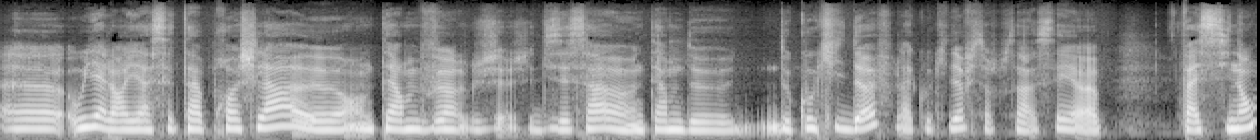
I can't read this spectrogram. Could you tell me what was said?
Euh, oui, alors il y a cette approche-là euh, en termes, je, je disais ça en termes de, de coquille d'œuf. La coquille d'œuf, je trouve ça assez euh, fascinant,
